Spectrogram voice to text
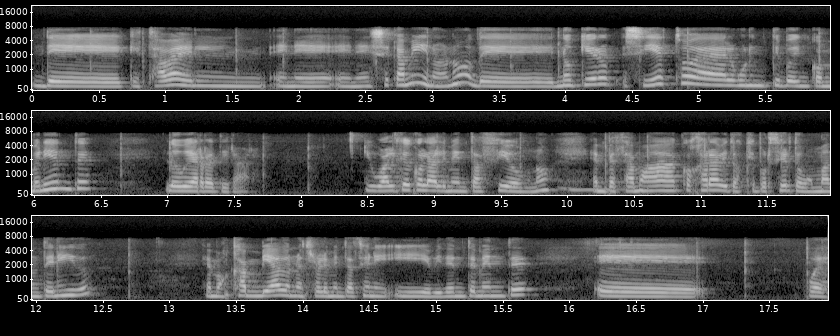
de que estaba en, en, ese camino, ¿no? De no quiero, si esto es algún tipo de inconveniente, lo voy a retirar. Igual que con la alimentación, ¿no? Empezamos a coger hábitos que, por cierto, hemos mantenido, hemos cambiado nuestra alimentación y, evidentemente, eh, pues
